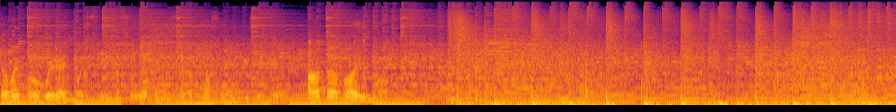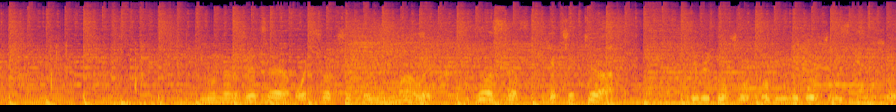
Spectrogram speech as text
Давай прогуляємось і насолодимося красою Юзівки. А давай ну. Ну невже це очо чи Малик? Йозеф, як життя? Ошу, давно не бачились, друже.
